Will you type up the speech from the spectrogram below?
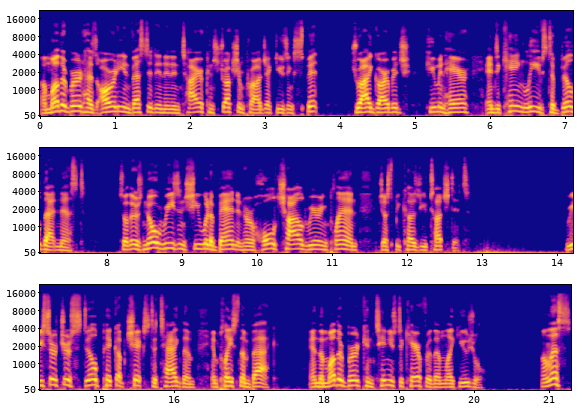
A mother bird has already invested in an entire construction project using spit, dry garbage, human hair, and decaying leaves to build that nest, so there's no reason she would abandon her whole child rearing plan just because you touched it. Researchers still pick up chicks to tag them and place them back, and the mother bird continues to care for them like usual. Unless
